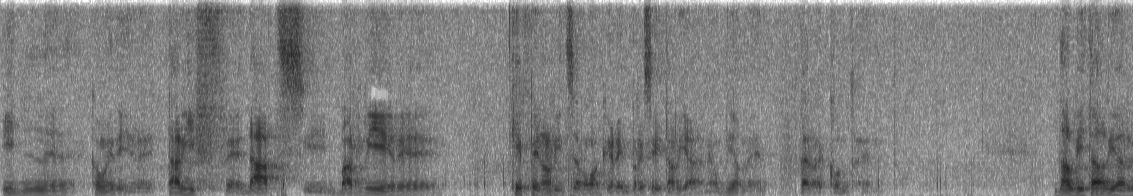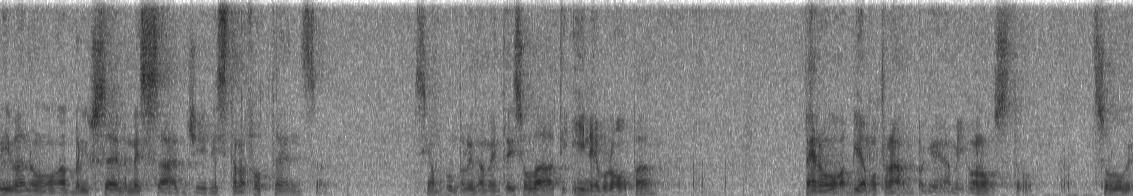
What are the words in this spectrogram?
in dire, tariffe, dazi, barriere che penalizzano anche le imprese italiane ovviamente, però è contento. Dall'Italia arrivano a Bruxelles messaggi di strafottenza, siamo completamente isolati in Europa, però abbiamo Trump che è amico nostro, solo che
